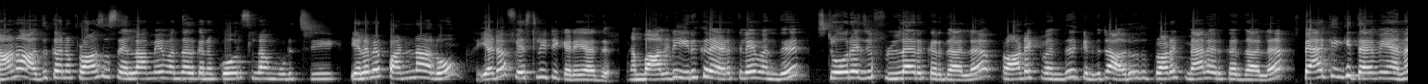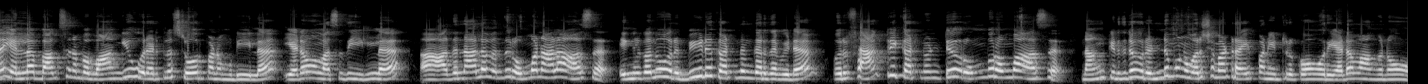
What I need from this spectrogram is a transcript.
நானும் அதுக்கான ப்ராசஸ் எல்லாமே வந்து அதுக்கான கோர்ஸ் எல்லாம் முடிச்சு எல்லாமே பண்ணாலும் இடம் ஃபெசிலிட்டி கிடையாது. நம்ம ஆல்ரெடி இருக்கிற இடத்துல வந்து ஸ்டோரேஜ் ஃபுல்லா இருக்கிறதால ப்ராடக்ட் வந்து கிட்டத்தட்ட அறுபது ப்ராடக்ட் மேல இருக்கிறதால பேக்கிங்க்கு தேவையான எல்லா பாக்ஸும் நம்ம வாங்கி ஒரு இடத்துல ஸ்டோர் பண்ண முடியல. இடம் வசதி இல்லை. அதனால வந்து ரொம்ப நாளா ஆசை. எங்களுக்கு வந்து ஒரு வீடு கட்டணுங்கிறத விட ஒரு ஃபேக்ட்ரி கட்டணுன்ட்டு ரொம்ப ரொம்ப ஆசை. நாங்கள் கிட்டத்தட்ட ஒரு ரெண்டு மூணு வருஷமா ட்ரை பண்ணிட்டு இருக்கோம் ஒரு இடம் வாங்கணும்.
